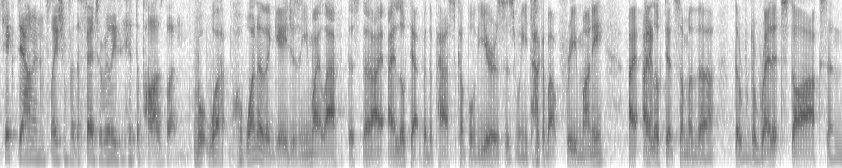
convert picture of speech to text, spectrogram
tick down in inflation for the Fed to really hit the pause button. One of the gauges, and you might laugh at this, that I, I, looked at for the past couple of years is when you talk about free money, I, yeah. I looked at some of the the, the Reddit stocks and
